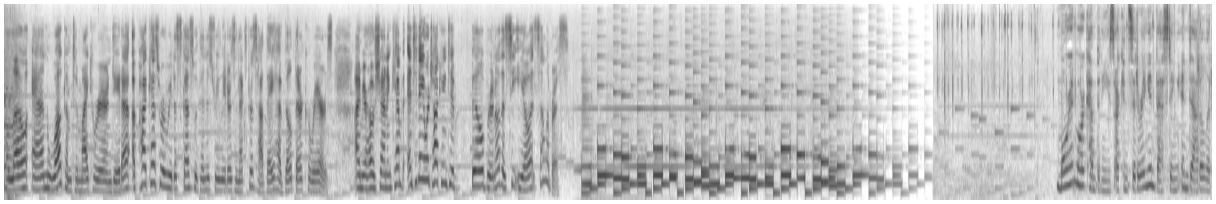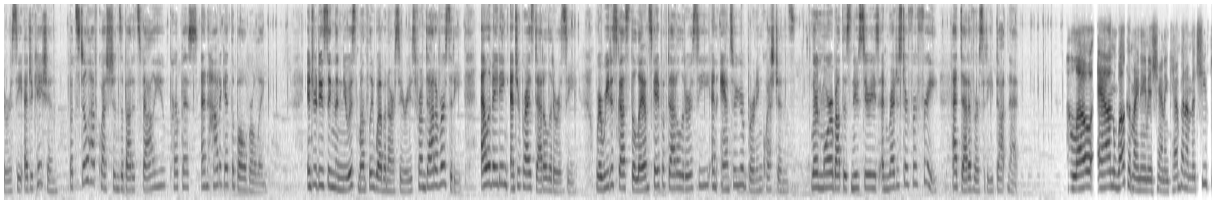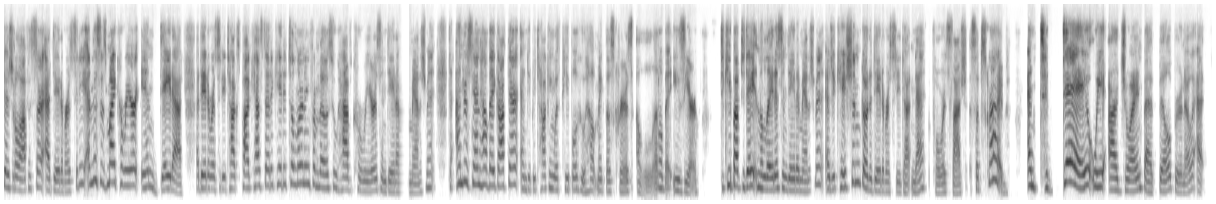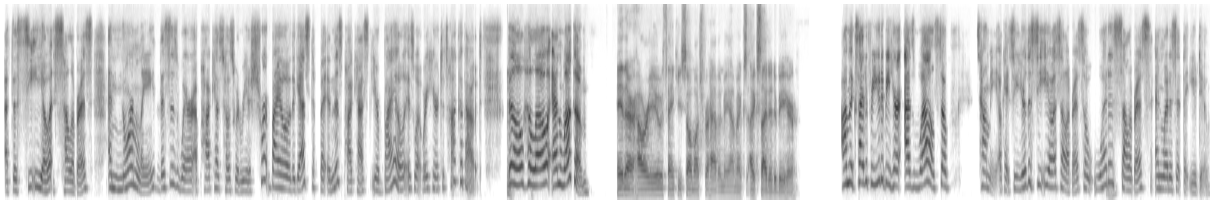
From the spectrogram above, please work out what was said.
Hello, and welcome to My Career in Data, a podcast where we discuss with industry leaders and experts how they have built their careers. I'm your host, Shannon Kemp, and today we're talking to Bill Bruno, the CEO at Celebrus. More and more companies are considering investing in data literacy education, but still have questions about its value, purpose, and how to get the ball rolling. Introducing the newest monthly webinar series from Dataversity, Elevating Enterprise Data Literacy, where we discuss the landscape of data literacy and answer your burning questions. Learn more about this new series and register for free at dataversity.net. Hello and welcome. My name is Shannon Kemp, and I'm the Chief Digital Officer at Dataversity. And this is my career in data, a Dataversity Talks podcast dedicated to learning from those who have careers in data management to understand how they got there and to be talking with people who help make those careers a little bit easier. To keep up to date in the latest in data management education, go to dataversity.net forward slash subscribe. And today we are joined by Bill Bruno at, at the CEO at Celebrus. And normally this is where a podcast host would read a short bio of the guest, but in this podcast, your bio is what we're here to talk about. Hmm. Bill, hello and welcome. Hey there, how are you? Thank you so much for having me. I'm ex- excited to be here. I'm excited for you to be here as well. So tell me, okay, so you're the CEO at Celebrus. So what is mm-hmm. And what is it that you do?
